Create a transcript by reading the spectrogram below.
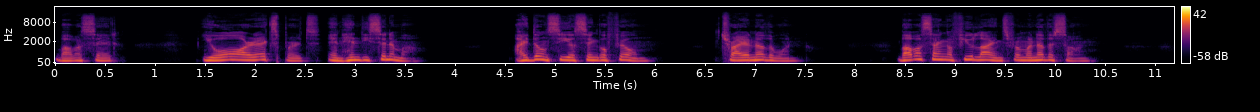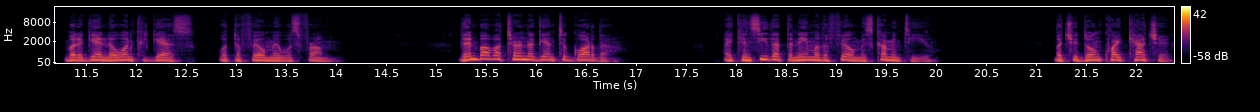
Baba said. You all are experts in Hindi cinema. I don't see a single film. Try another one. Baba sang a few lines from another song, but again no one could guess what the film it was from. Then Baba turned again to Guarda. I can see that the name of the film is coming to you, but you don't quite catch it.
